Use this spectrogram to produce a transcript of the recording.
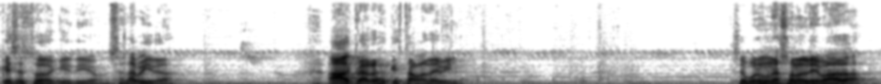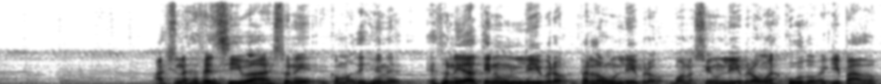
¿Qué es esto de aquí, tío? ¿Esa es la vida? Ah, claro, es el que estaba débil se pone en una zona elevada. Acciones defensivas. Esta ¿Cómo dije? Esta unidad tiene un libro, perdón, un libro, bueno, sí, un libro, un escudo equipado.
